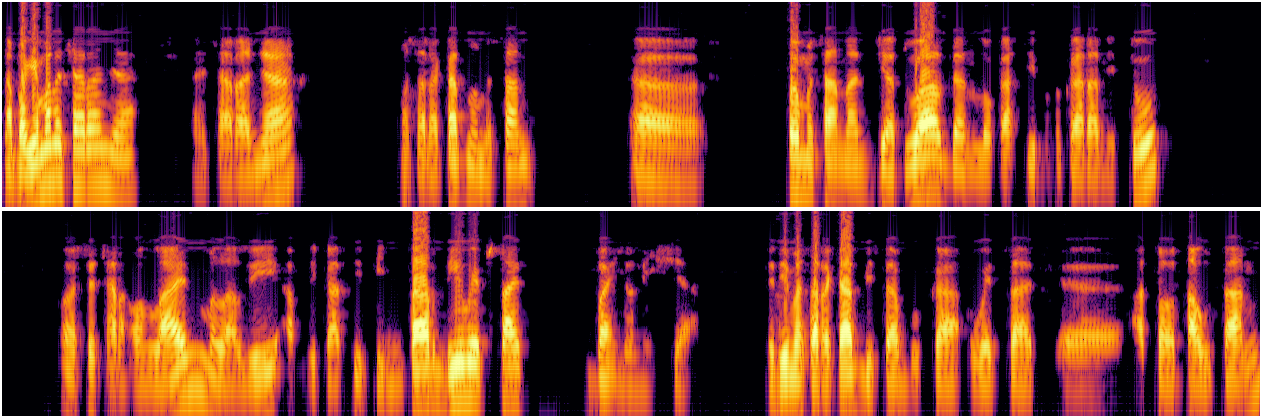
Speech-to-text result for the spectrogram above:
Nah, bagaimana caranya? Nah, caranya masyarakat memesan eh, pemesanan jadwal dan lokasi penukaran itu eh, secara online melalui aplikasi pintar di website Bank Indonesia. Jadi masyarakat bisa buka website eh, atau tautan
